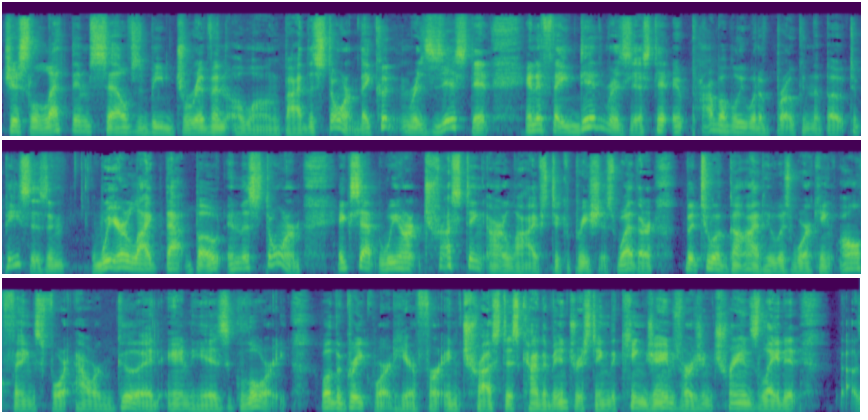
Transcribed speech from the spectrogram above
just let themselves be driven along by the storm. They couldn't resist it, and if they did resist it, it probably would have broken the boat to pieces. And we are like that boat in the storm, except we aren't trusting our lives to capricious weather, but to a God who is working all things for our good and his glory. Well, the Greek word here for entrust is kind of interesting. The King James Version translated uh,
